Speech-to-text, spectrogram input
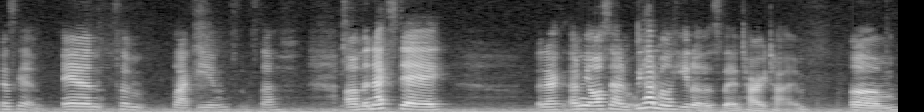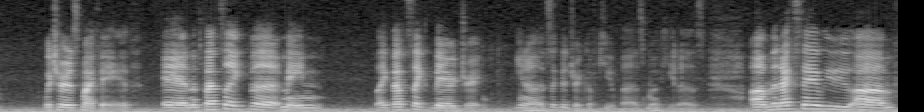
it was good, and some black beans and stuff. Um, the next day, the next, and we also had we had mojitos the entire time, um, which is my fave, and that's like the main, like that's like their drink. You know, it's like the drink of Cuba is mojitos. Um, the next day we, um,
